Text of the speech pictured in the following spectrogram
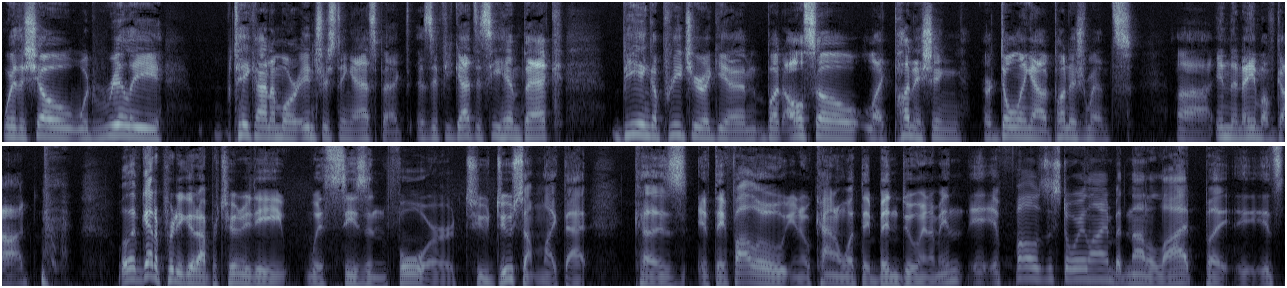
where the show would really take on a more interesting aspect, as if you got to see him back being a preacher again, but also like punishing or doling out punishments uh, in the name of God. Well, they've got a pretty good opportunity with season four to do something like that. Because if they follow, you know, kind of what they've been doing, I mean, it, it follows the storyline, but not a lot. But it's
